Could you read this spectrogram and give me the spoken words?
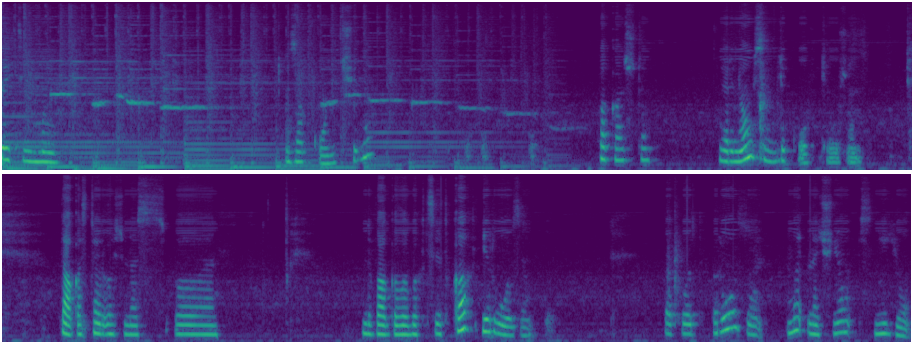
Этим мы закончили. Пока что. Вернемся в бликовке уже. Так, осталось у нас э, два голубых цветка и розы. Так вот, розу мы начнем с нее.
